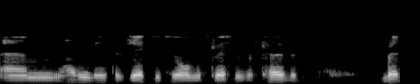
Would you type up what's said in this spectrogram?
um, having been subjected to all the stresses of COVID. But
